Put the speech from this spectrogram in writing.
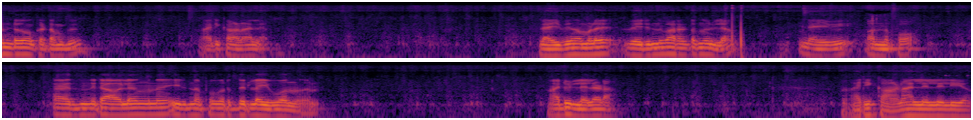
ഉണ്ട് നോക്കട്ടെ നമുക്ക്. ആരും കാണാനില്ല. ലൈവ് നമ്മൾ വരുമെന്ന് പറഞ്ഞിട്ടൊന്നുമില്ല. ലൈവ് വന്നപ്പോൾ അതായത് ഇന്ന് രാവിലെ ഇങ്ങനെ ഇരുന്നപ്പോൾ വെറുതെ ഒരു ലൈവ് വന്നതാണ്. ആരും ഇല്ലല്ലോടാ. ആരും കാണാനില്ലല്ലോ ലിയോ?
